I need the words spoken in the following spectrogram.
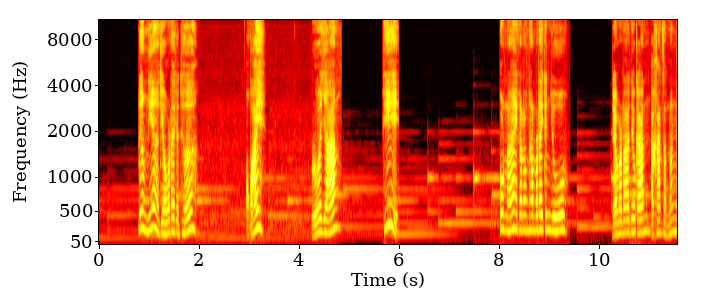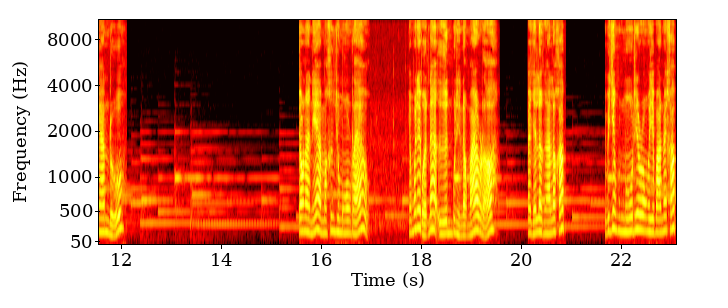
ๆเรื่องนี้เกี่ยวอะไรกับเธอ ออกไปรู้ว่ายัง พี่ พวกนายกำลังทำอะไรกันอยู่ ในเวลาเดียวกันอาคารสำนักงงานหรู เจ้านายเนี้ยมาครึ่งชั่วโมงแล้ว ยังไม่ได้เปิดหน้าอื่นคุณเห็นดอกไม้เหรอใกล้จะเลิกงานแล้วครับจะไปเยี่ยมคุณมูที่โรงพยาบาลไหมครับ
